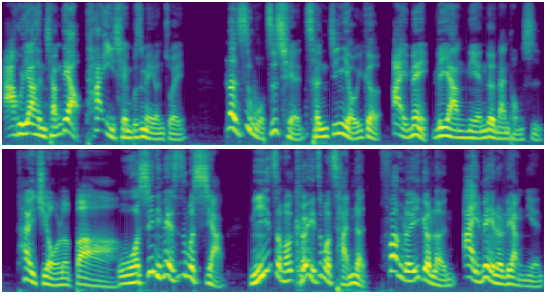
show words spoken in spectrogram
阿辉亚很强调，他以前不是没人追，认识我之前曾经有一个暧昧两年的男同事，太久了吧？我心里面也是这么想，你怎么可以这么残忍，放了一个人暧昧了两年，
